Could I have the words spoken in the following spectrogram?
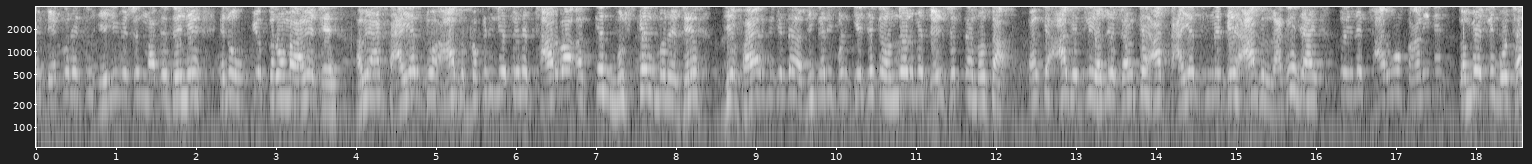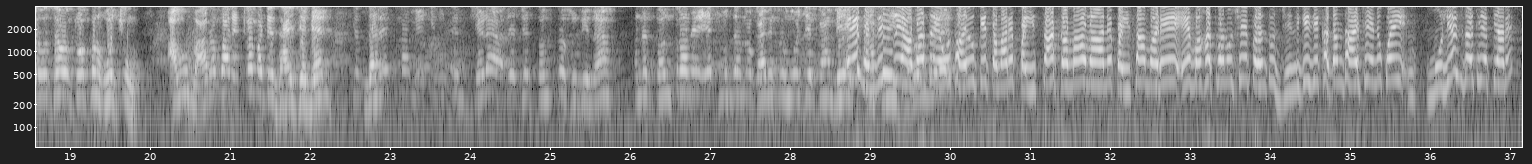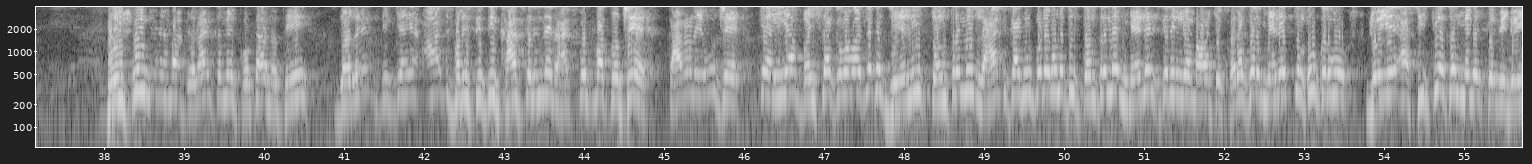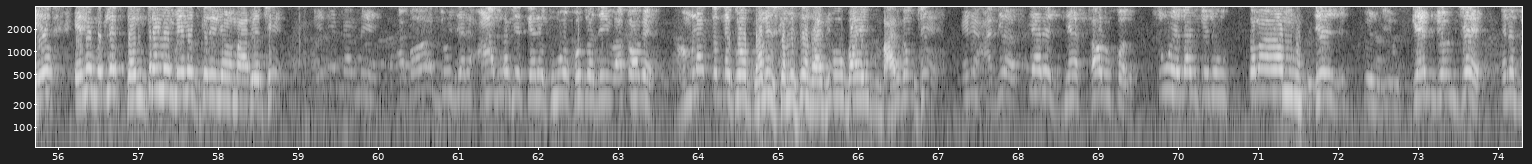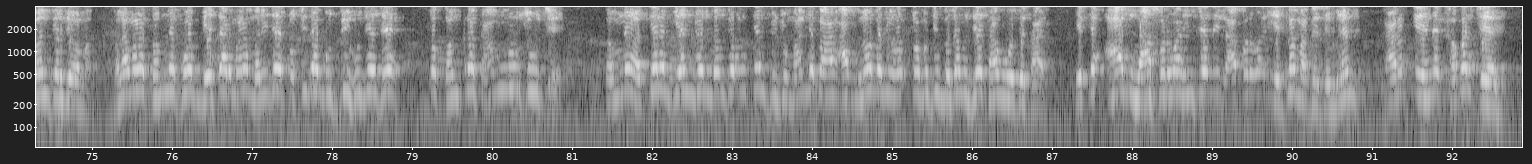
કરીને ડેકોરેટિવ એલિવેશન માટે થઈને એનો ઉપયોગ કરવામાં આવે છે. હવે આ ટાયર જો આગ પકડી લે તો એને ઠારવા અત્યંત મુશ્કેલ બને છે. જે ફાયર બ્રિગેડના અધિકારી પણ કહે છે કે અંદર અમે જઈ શકતા નહોતા. કારણ કે આગ એટલી હદે, કારણ કે આ ટાયરને જે આગ લાગી જાય તો એને ઠારવું પાણીને ગમે એટલી બોછાર વસાવો તો પણ ઓછું. આવું વારંવાર એટલા માટે થાય છે બેન કે દરેકના મેં કીધું તેમ છેડા આડે છે તંત્ર સુધીના અને તંત્રને એક મુદ્દાનો કાર્યક્રમ હોય છે કાં બે એટલે જગદીશભાઈ આમાં તો એવું થયું કે તમારે પૈસા કમાવા અને પૈસા મળે એ મહત્વનું છે પરંતુ જિંદગી જે ખતમ થાય છે એનું કોઈ મૂલ્ય જ નથી અત્યારે? બિલકુલ એમાં જરાય તમે ખોટા નથી. દરેક જગ્યાએ આ જ પરિસ્થિતિ ખાસ કરીને રાજકોટમાં તો છે. કારણ એવું છે કે અહીંયા પૈસા કમાવા એટલે કે જેની તંત્રની લાજ કાઢવી પડે એવું નથી. તંત્રને મેનેજ કરી લેવામાં આવે છે. ખરેખર મેનેજ તો શું કરવું જોઈએ? આ સિચ્યુએશન મેનેજ કરવી જોઈએ. એને બદલે તંત્રને મેનેજ કરી લેવામાં આવે છે. એને આગ લાગે ત્યારે કૂવો ખોદવા જેવી વાતો હમણાં તમને કહું, પોલીસ કમિશનર રાજુભાઈ ભાર્ગવ છે. એને આજે અત્યારે જ્યાં સ્થળ ઉપર શું એલાન કર્યું? તમામ જે ગેમ ઝોન છે, એને બંધ કરી દેવામાં. ભલામણ તમને કોઈક બે ચાર માણસ મરી જાય, પછી જ બુદ્ધિ હુજે છે. તો તંત્ર કામનું શું છે? તમને અત્યારે ગેમ ઝોન બંધ કરવાનું કેમ સૂચ્યું માન્ય આ ન બની હોત તો પછી બધાનું જે થવું હોય તે થાય. એટલે આ જ લાપરવાહી છે ને લાપરવાહી એટલા માટે છે બેન, કારણ કે એને ખબર છે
